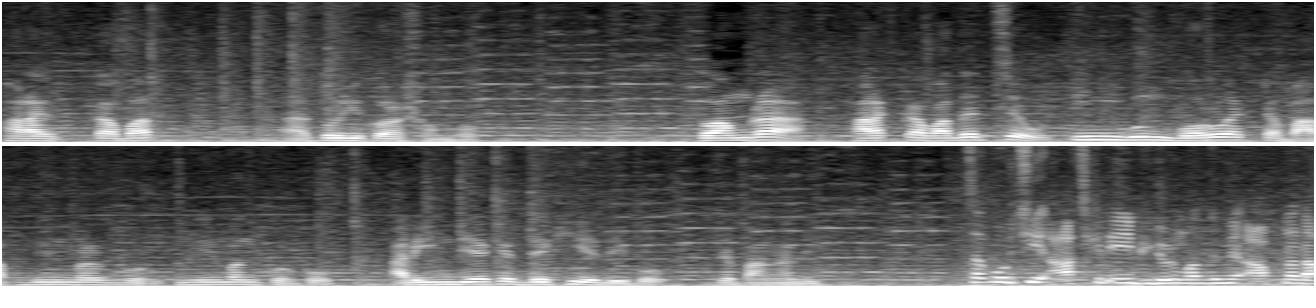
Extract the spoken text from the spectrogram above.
ফারাক্কাবাদ তৈরি করা সম্ভব। তো আমরা ফারাক্কা ফারাক্কাবাদের চেয়েও তিন গুণ বড় একটা বাঁধ নির্মাণ নির্মাণ করব আর ইন্ডিয়াকে দেখিয়ে দিব যে বাঙালি। আশা করছি আজকের এই ভিডিওর মাধ্যমে আপনারা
